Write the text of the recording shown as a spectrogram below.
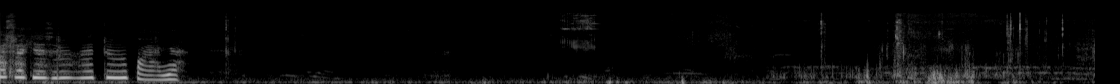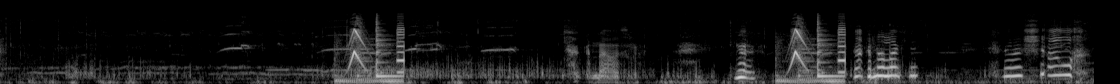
Lepas lagi ya suruh aduh payah Gak kena Mas Bro. Gak, gak kena lagi. Masya Allah.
